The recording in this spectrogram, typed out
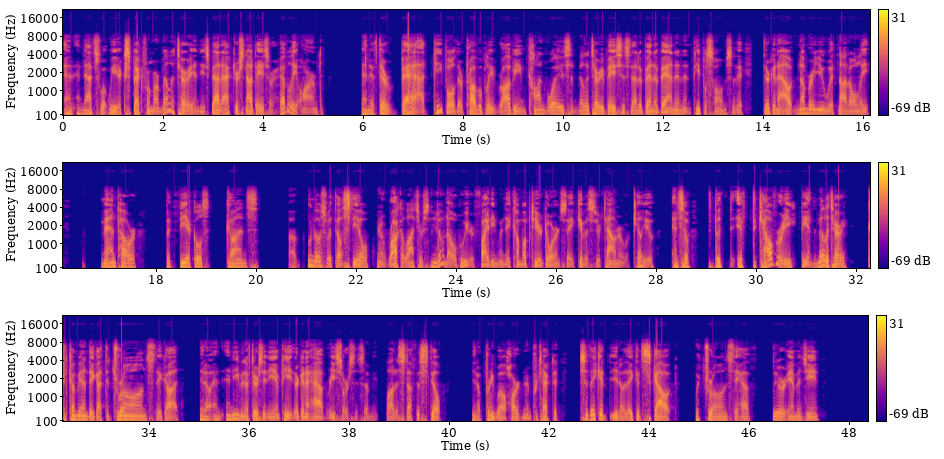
And, and that's what we expect from our military. And these bad actors nowadays are heavily armed. And if they're bad people, they're probably robbing convoys and military bases that have been abandoned and people's homes. So they, they're going to outnumber you with not only manpower, but vehicles, guns, um, who knows what they'll steal? You know, rocket launchers. You don't know who you're fighting when they come up to your door and say, "Give us your town, or we'll kill you." And so, but if the cavalry, being the military, could come in, they got the drones, they got you know, and and even if there's an EMP, they're going to have resources. I mean, a lot of stuff is still, you know, pretty well hardened and protected. So they could, you know, they could scout with drones. They have clear imaging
